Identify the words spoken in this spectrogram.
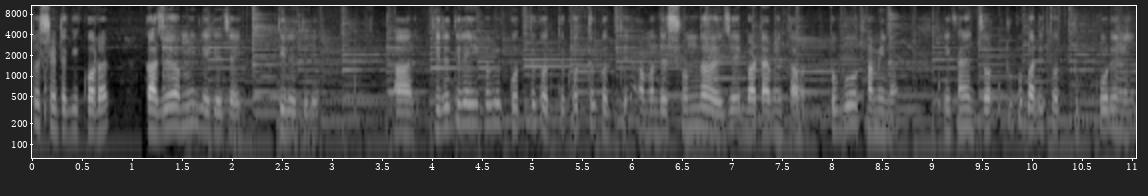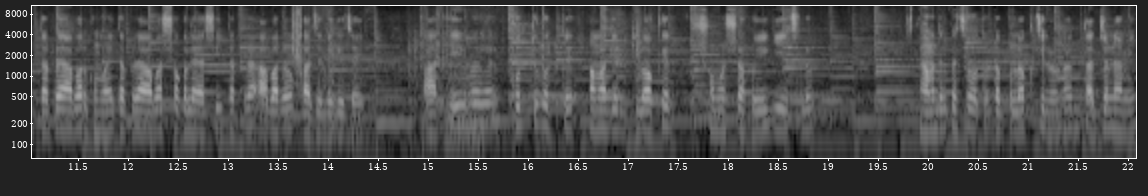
তো সেটাকে করার? কাজেও আমি লেগে যাই ধীরে ধীরে। আর ধীরে ধীরে এইভাবে করতে করতে করতে করতে আমাদের সন্ধ্যা হয়ে যায় বাট আমি তাও তবুও থামি না। এখানে যতটুকু পারি ততটুকু করে নিই, তারপরে আবার ঘুমাই, তারপরে আবার সকালে আসি, তারপরে আবারও কাজে লেগে যাই। আর এইভাবে করতে করতে আমাদের ব্লকের সমস্যা হয়ে গিয়েছিল। আমাদের কাছে অতটা ব্লক ছিল না, তার জন্য আমি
